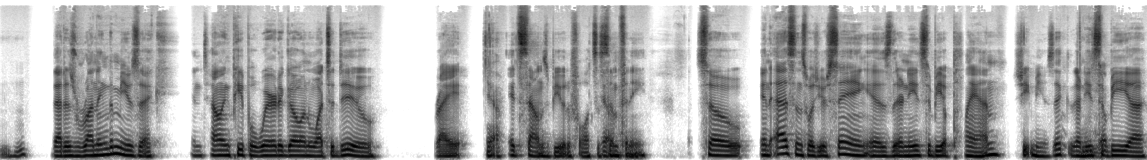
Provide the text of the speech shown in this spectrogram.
hmm that is running the music and telling people where to go and what to do, right? Yeah. It sounds beautiful. It's a Yeah. symphony. So, in essence, what you're saying is there needs to be a plan, sheet music. There needs to be a,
